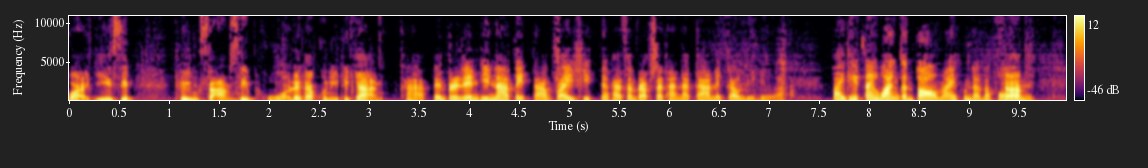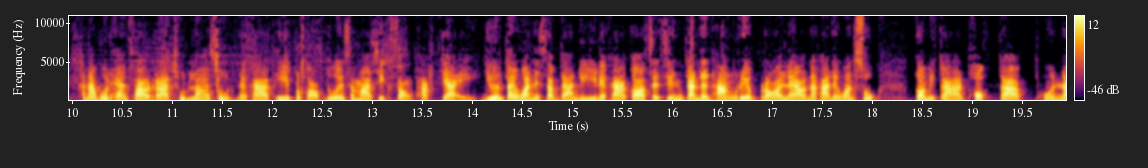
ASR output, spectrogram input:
กว่า 20 ถึง 30 หัวด้วยครับคุณนิติการ ค่ะ เป็นประเด็นที่น่าติดตามใกล้ชิดนะคะสำหรับสถานการณ์ในเกาหลีเหนือ ไปที่ไต้หวันกันต่อไหมคุณรัตพครัลบ คณะผู้แทนสหรัฐชุดล่าสุดนะคะ ที่ประกอบด้วยสมาชิกสองพักใหญ่ เยือนไต้หวันในสัปดาห์นี้นะคะ ก็เสร็จสิ้นการเดินทางเรียบร้อยแล้วนะคะ ในวันศุกร์ก็มีการพบกับผู้น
